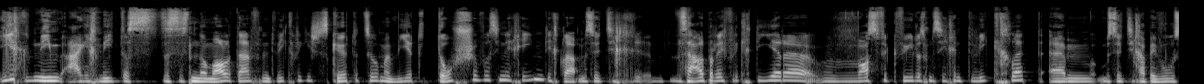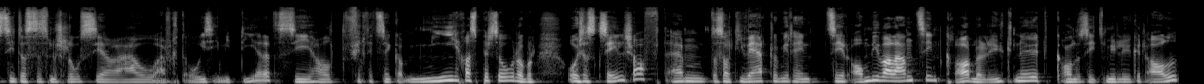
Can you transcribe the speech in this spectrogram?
Ich nehme eigentlich mit, dass, dass es ein normaler Teil der Entwicklung ist. Es gehört dazu. Man wird toschen von seinen Kindern. Ich glaube, man sollte sich selber reflektieren, was für Gefühle man sich entwickelt. Ähm, man sollte sich auch bewusst sein, dass es am Schluss ja auch einfach uns imitieren, dass sie halt vielleicht jetzt nicht mich als Person, aber uns als Gesellschaft, ähm, dass halt die Werte, die wir haben, sehr ambivalent sind. Klar, man lügt nicht. Andererseits, wir lügen alle.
